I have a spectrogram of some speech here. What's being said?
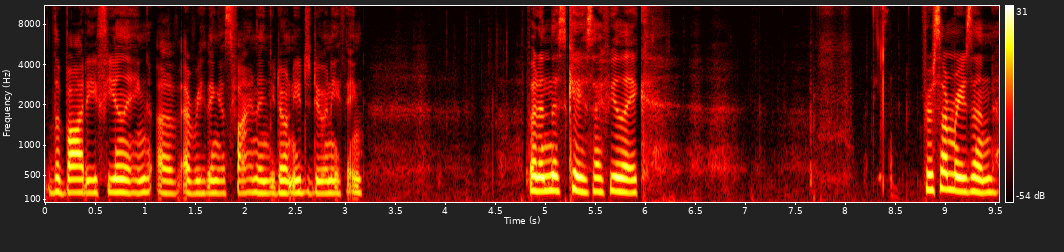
the body feeling of everything is fine and you don't need to do anything. But in this case, I feel like for some reason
